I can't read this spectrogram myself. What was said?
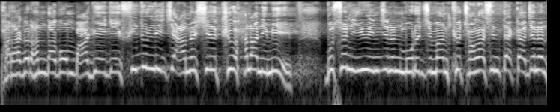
발악을 한다고 마귀에게 휘둘리지 않으실 그 하나님이 무슨 이유인지는 모르지만 그 정하신 때까지는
